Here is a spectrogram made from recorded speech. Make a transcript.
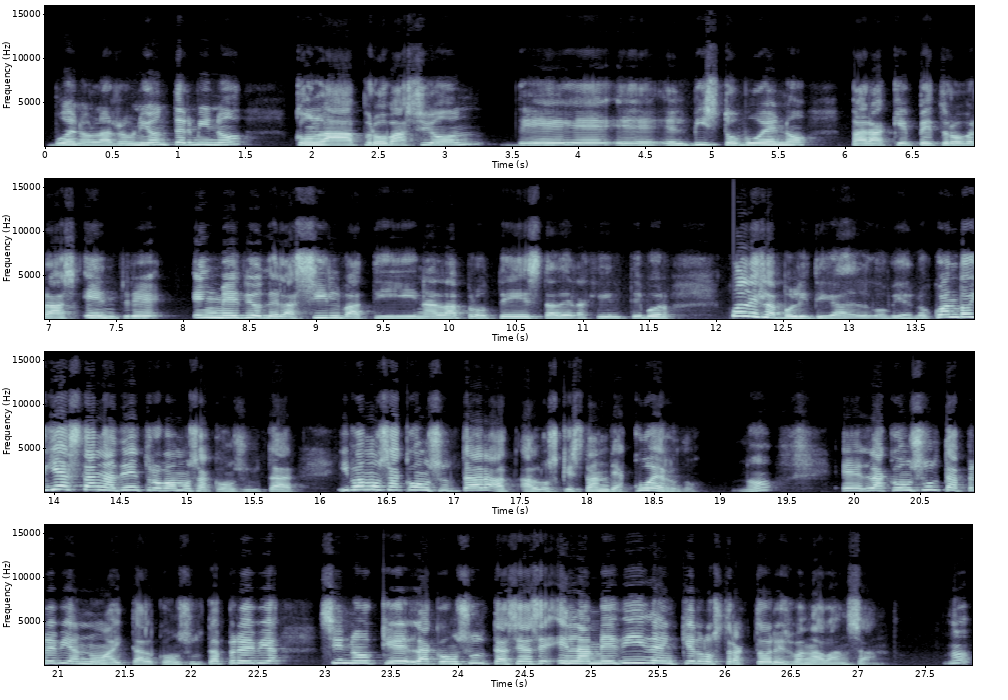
Bueno, la reunión terminó con la aprobación del de, eh, visto bueno para que Petrobras entre en medio de la silbatina, la protesta de la gente. Bueno, ¿Cuál es la política del gobierno? Cuando ya están adentro vamos a consultar y vamos a consultar a, los que están de acuerdo, ¿no? Eh, la consulta previa no hay tal consulta previa, sino que la consulta se hace en la medida en que los tractores van avanzando. ¿no?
